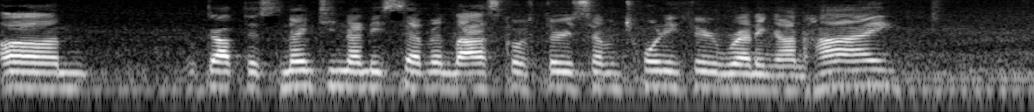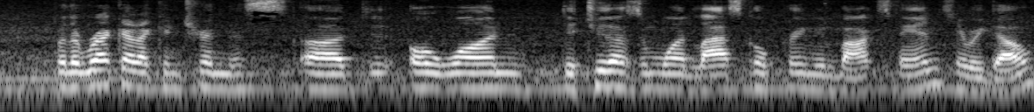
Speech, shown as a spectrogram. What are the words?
Um, we got this 1997 Lasko 3723 running on high. For the record, I can turn this uh, 01, the 2001 Lasko Premium Box fans. Here we go.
